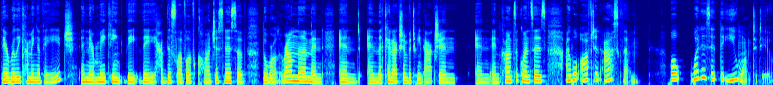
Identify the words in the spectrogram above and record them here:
they're really coming of age and they're making they they have this level of consciousness of the world around them and and and the connection between action and and consequences, I will often ask them, "Well, what is it that you want to do?"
